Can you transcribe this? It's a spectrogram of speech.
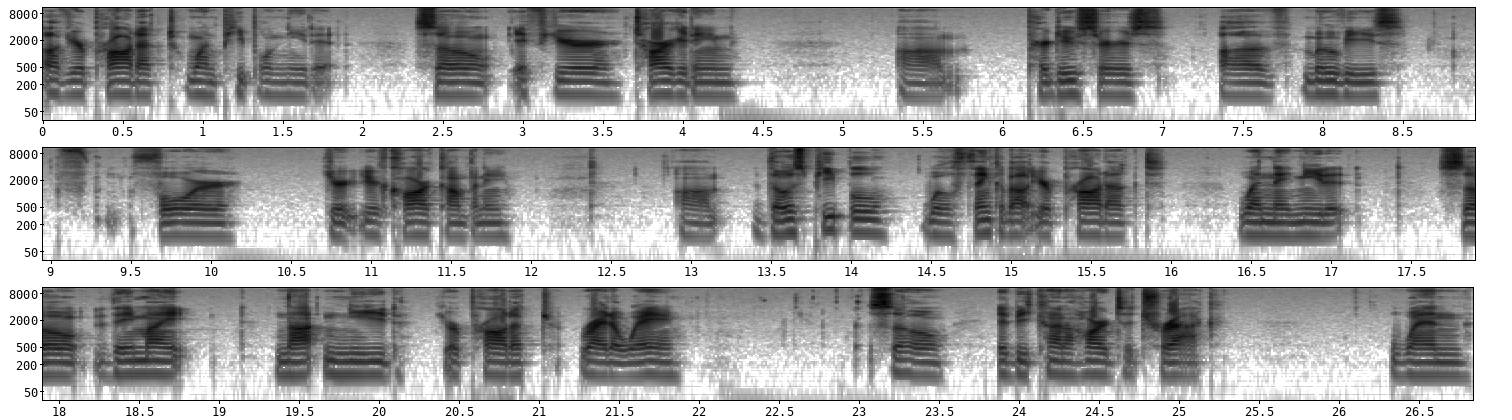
of your product when people need it. So if you're targeting um, producers of movies f- for your your car company, um, those people will think about your product when they need it. So they might not need your product right away. So it'd be kind of hard to track when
